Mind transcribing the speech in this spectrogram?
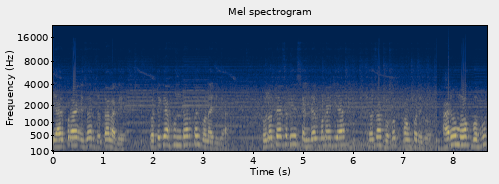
ইয়াৰ পৰা এযোৰ জোতা লাগে। গতিকে সুন্দৰকৈ বনাই দিবা। ভুলতে যদি চেণ্ডেল বনাই দিয়া ৰজা বহুত খং কৰিব। আৰু মোক বহুত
